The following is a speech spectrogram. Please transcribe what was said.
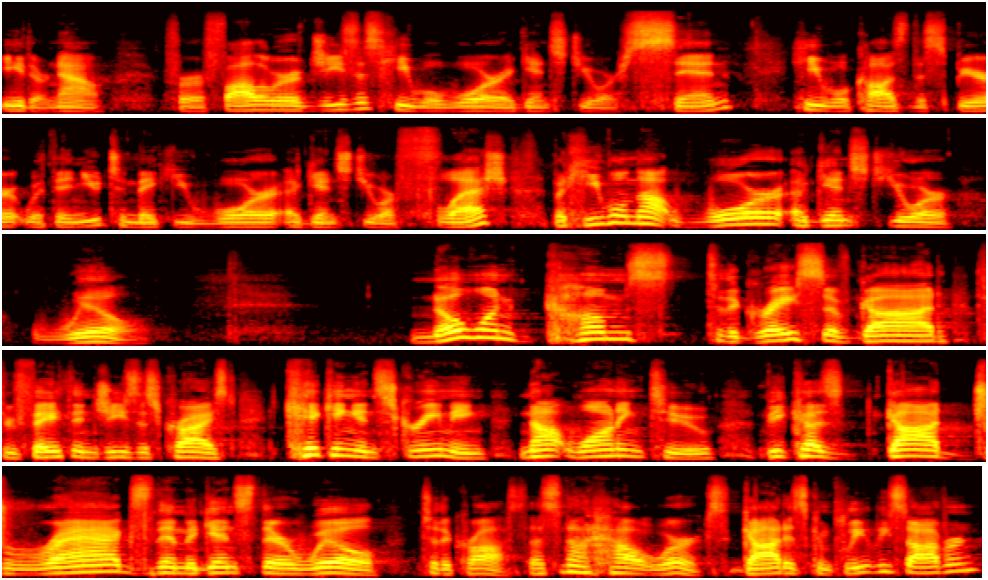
either. Now, for a follower of Jesus, he will war against your sin. He will cause the spirit within you to make you war against your flesh, but he will not war against your will. No one comes to the grace of God through faith in Jesus Christ, kicking and screaming, not wanting to, because God drags them against their will to the cross. That's not how it works. God is completely sovereign.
